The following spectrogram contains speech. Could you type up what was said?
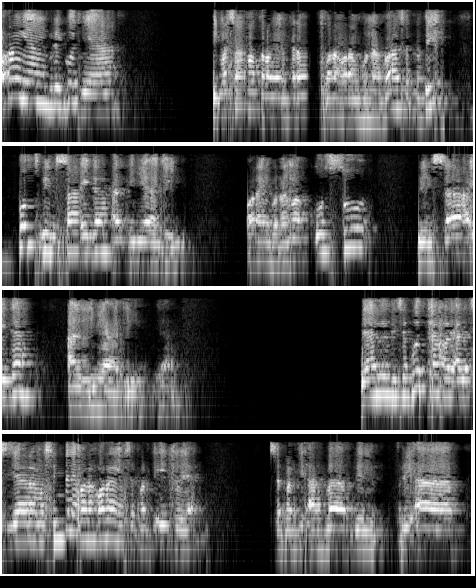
Orang yang berikutnya di masa fatrah yang terhadap orang-orang Hunafa seperti Kus bin Sa'idah al-Iyadi. Orang yang bernama Kusu bin Sa'idah al-Iyadi. Ya. Dan disebutkan oleh ahli sejarah banyak orang-orang yang seperti itu ya. Seperti Arbab bin Ri'ab,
